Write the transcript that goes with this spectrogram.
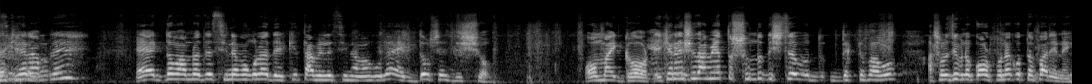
দেখেন আপনি? একদম আমরা যে সিনেমাগুলো দেখি তামিলের সিনেমাগুলো একদম শেষ দৃশ্য। ও মাই গড এখানে এসে আমি এত সুন্দর দৃশ্য দেখতে পাবো আসলে জীবনে কল্পনা করতে পারি নাই।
